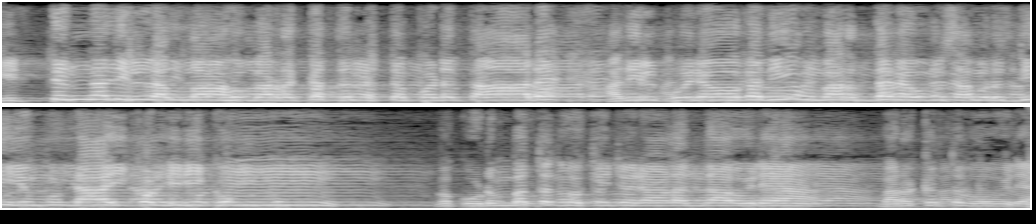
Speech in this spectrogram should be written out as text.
കിട്ടുന്നതിൽ അള്ളാഹു ബറക്കത്ത് നഷ്ടപ്പെടുത്താതെ അതിൽ പുരോഗതിയും വർധനവും സമൃദ്ധിയും ഉണ്ടായിക്കൊണ്ടിരിക്കും. അപ്പൊ കുടുംബത്തെ നോക്കിയിട്ട് ഒരാൾ എന്താവൂല? ബറക്കത്ത് പോവില്ല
